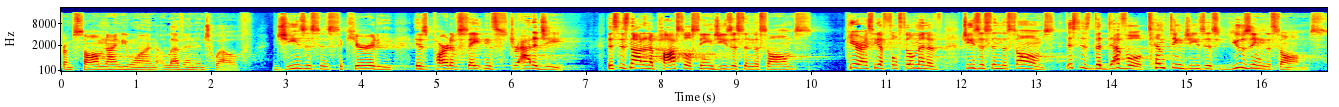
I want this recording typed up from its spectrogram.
from Psalm 91, 11, and 12. Jesus' security is part of Satan's strategy. This is not an apostle seeing Jesus in the Psalms. Here, I see a fulfillment of Jesus in the Psalms. This is the devil tempting Jesus using the Psalms.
